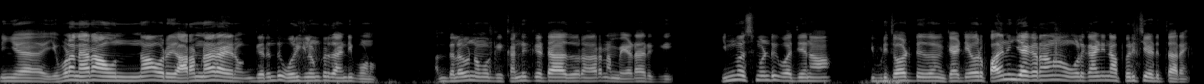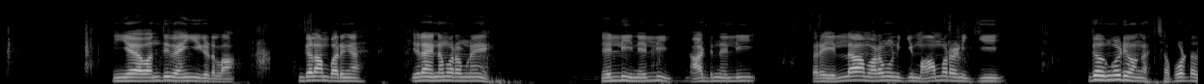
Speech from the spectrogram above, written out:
நீங்கள் எவ்வளோ நேரம் ஆகும்னா ஒரு அரை மணி நேரம் ஆயிரும். இங்கேருந்து ஒரு கிலோமீட்டர் தாண்டி போகணும். அந்தளவு நமக்கு கண்ணுக்கு கேட்டால் தூரம் வேறு நம்ம இடம் இருக்குது இன்வெஸ்ட்மெண்ட்டுக்கு பார்த்தீங்கன்னா இப்படி தோட்டு கேட்டியா ஒரு பதினஞ்சு ஏக்கரானும் உங்களுக்காண்டி நான் பிரித்து எடுத்தாரேன் நீங்கள் வந்து வாங்கிக்கிடலாம். இங்கெல்லாம் பாருங்கள் இதெல்லாம் என்ன மரம்னே? நெல்லி நெல்லி நாட்டு நெல்லி. வேறு எல்லா மரமும் நிற்கி மாமரம் நிற்கி இங்கே இங்கோடி வாங்க. சப்போட்டா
